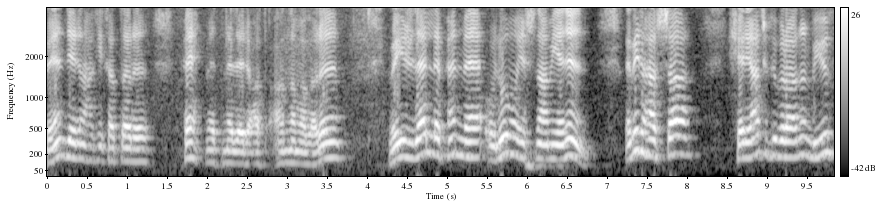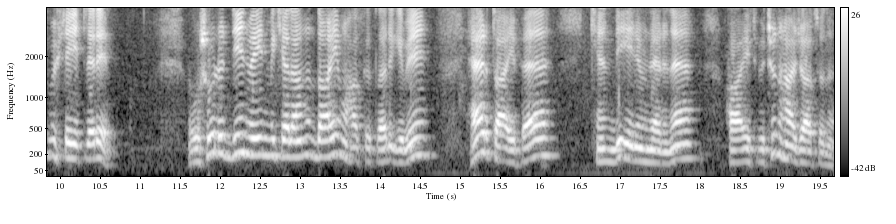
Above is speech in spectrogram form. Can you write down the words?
ve en derin hakikatları fehmetmeleri, anlamaları ve yüzlerle fen ve ulum-u İslamiye'nin ve bilhassa şeriat-ı kübranın büyük müştehitleri ve usulü din ve ilmi kelamın dahi muhakkıkları gibi her taife kendi ilimlerine ait bütün hacatını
